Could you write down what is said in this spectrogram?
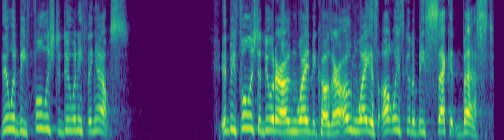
it would be foolish to do anything else. It'd be foolish to do it our own way because our own way is always going to be second best.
